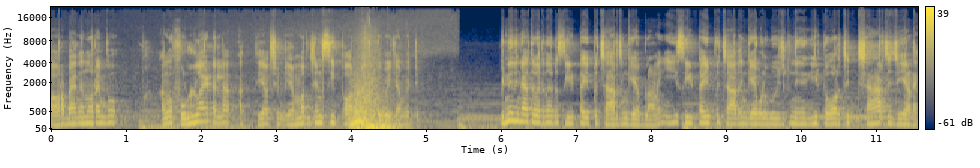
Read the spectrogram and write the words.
പവർ ബാങ്ക് എന്ന് പറയുമ്പോൾ അങ്ങ് ഫുള്ളായിട്ടല്ല അത്യാവശ്യം എമർജൻസി പവർ ബാങ്കായിട്ട് ഉപയോഗിക്കാൻ പറ്റും. പിന്നെ ഇതിനകത്ത് വരുന്ന ഒരു സി ടൈപ്പ് ചാർജിങ് കേബിളാണ് ഈ സി ടൈപ്പ് ചാർജിങ് കേബിൾ ഉപയോഗിച്ചിട്ട് നിങ്ങൾക്ക് ഈ ടോർച്ച് ചാർജ് ചെയ്യാടേ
